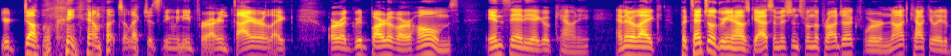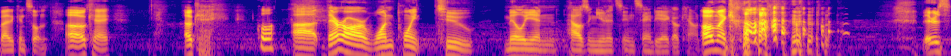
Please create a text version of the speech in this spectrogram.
you're doubling how much electricity we need for our entire like or a good part of our homes in San Diego County. And they're like, potential greenhouse gas emissions from the project were not calculated by the consultant. Oh, okay. Okay. Cool. Uh, there are 1.2 million housing units in San Diego County. Oh my god. There's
